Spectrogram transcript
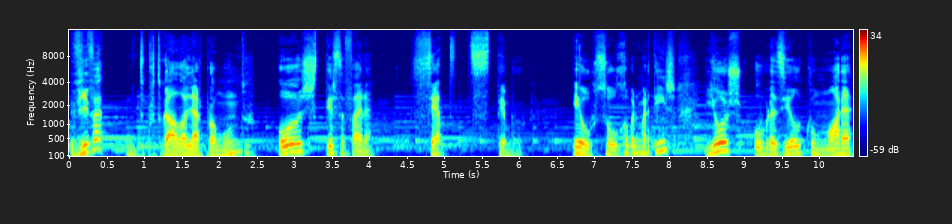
Viva! De Portugal olhar para o mundo. Hoje, terça-feira, 7 de setembro. Eu sou o Ruben Martins e hoje o Brasil comemora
